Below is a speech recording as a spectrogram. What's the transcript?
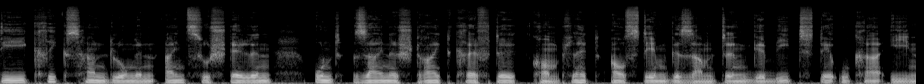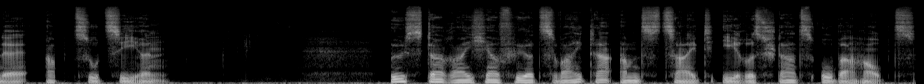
die Kriegshandlungen einzustellen und seine Streitkräfte komplett aus dem gesamten Gebiet der Ukraine abzuziehen. Österreicher für zweite Amtszeit ihres Staatsoberhaupts.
